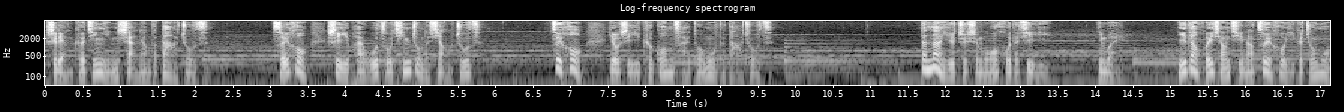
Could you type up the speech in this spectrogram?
是两颗晶莹闪亮的大珠子，随后是一排无足轻重的小珠子，最后又是一颗光彩夺目的大珠子。但那也只是模糊的记忆，因为一旦回想起那最后一个周末，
